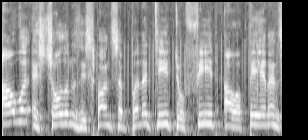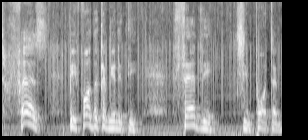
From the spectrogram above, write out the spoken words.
our as children's responsibility to feed our parents first before the community. Thirdly, it's important.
